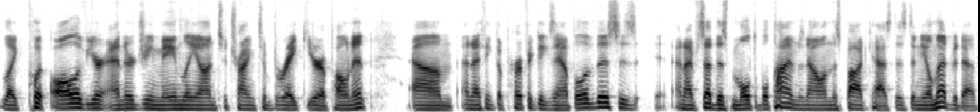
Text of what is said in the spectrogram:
like put all of your energy mainly onto trying to break your opponent. Um, and I think the perfect example of this is, and I've said this multiple times now on this podcast, is Daniil Medvedev.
